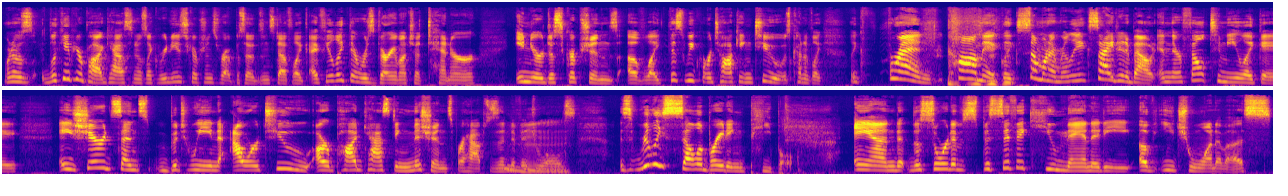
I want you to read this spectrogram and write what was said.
when I was looking up your podcast and I was like reading descriptions for episodes and stuff. Like I feel like there was very much a tenor in your descriptions of like this week we're talking to. It was kind of like like friend, comic, like someone I'm really excited about. And there felt to me like a a shared sense between our two our podcasting missions perhaps as individuals hmm. is really celebrating people and the sort of specific humanity of each one of us.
